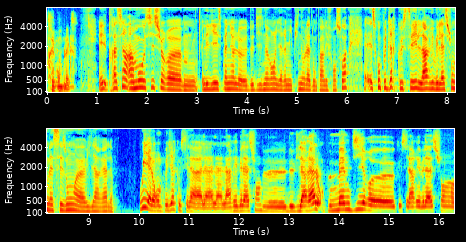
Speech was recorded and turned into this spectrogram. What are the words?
très complexe. Et Tracy, un mot aussi sur euh, l'ailier espagnol de 19 ans, Jérémy Pino, là, dont parlait François. Est-ce qu'on peut dire que c'est la révélation de la saison à Villarreal? Oui, alors on peut dire que c'est la, la, la, révélation de, de, Villarreal. On peut même dire euh, que c'est la révélation,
